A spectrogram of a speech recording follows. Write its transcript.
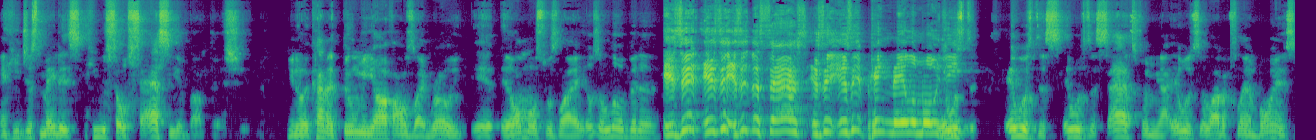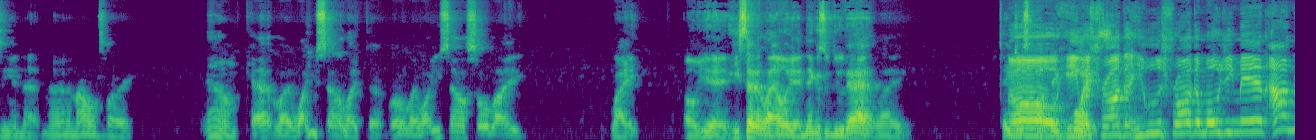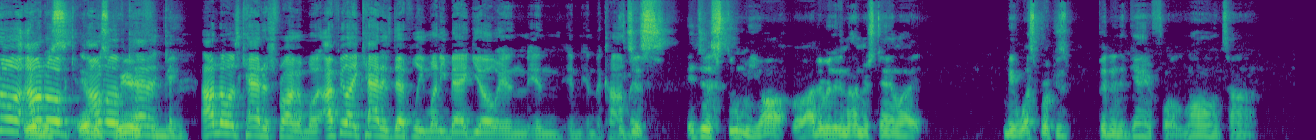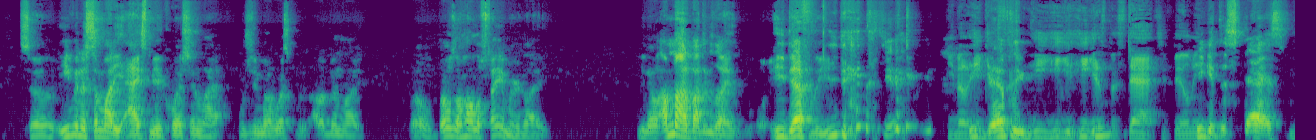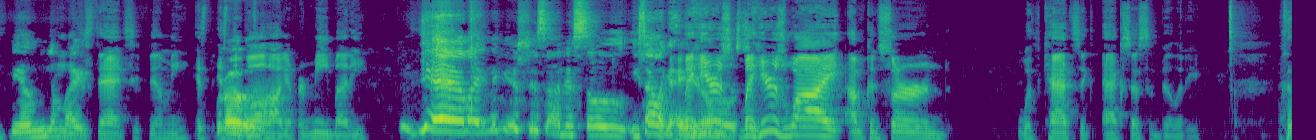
And he just made it. He was so sassy about that shit. You know, it kind of threw me off. I was like, bro, it, it almost was like it was a little bit of Is it? Is it? Is it the sass? Is it? Is it pink nail emoji? it was the, it was the it was the sass for me. It was a lot of flamboyancy in that man, and I was like, damn, cat, like why you sound like that, bro? Like why you sound so like like oh yeah. He said it like oh yeah, niggas would do that like. They just oh, he was frog. He was frog emoji man. I don't know. I don't know. If, it I don't know if weird cat is. I don't know if cat is frog emoji. I feel like cat is definitely money bag yo in in in, in the it comments. It just threw me off, bro. I really didn't understand. Like, I mean, Westbrook has been in the game for a long time. So even if somebody asked me a question like, "What you think about Westbrook?" I'd have been like, "Bro, bro's a Hall of Famer." Like, you know, I'm not about to be like, "He definitely, he, you know, he he, gets, definitely- he, he he gets the stats. You feel me? he get the stats." You feel me? I'm He like, stats. You feel me? It's, it's Bro. the ball hogging for me, buddy. yeah, like nigga, it's just sounding so. He sound like a hater. But here's almost. but here's why I'm concerned with Cat's accessibility.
